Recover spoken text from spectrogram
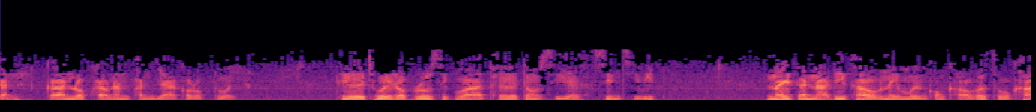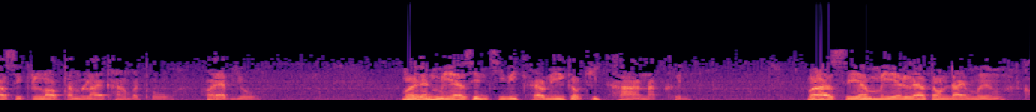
กัน การรบคราวนั้นพัญญาเคารพด้วย เธอช่วยรบรู้สึกว่าเธอต้องเสียสิ้นชีวิต ในขณะที่เข้าในเมืองของเขาเขาถูกฆ่าศึกลอบทำร้ายข้างประตูเขาแอบอยู่ เมื่อเห็นเมียสิ้นชีวิตคราวนี้ก็คิดฆ่าหนักขึ้นว่าเสียเมียแล้วต้องได้เมือง ข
